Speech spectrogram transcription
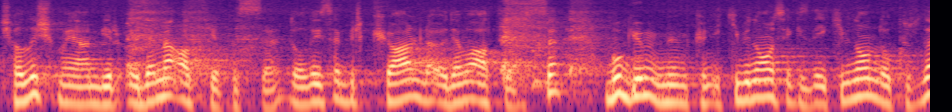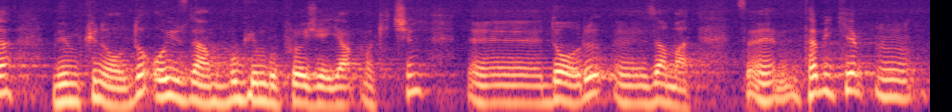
çalışmayan bir ödeme altyapısı, dolayısıyla bir QR'la ödeme altyapısı bugün mümkün. 2018'de, 2019'da mümkün oldu. O yüzden bugün bu projeyi yapmak için e, doğru e, zaman. E, tabii ki... M-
